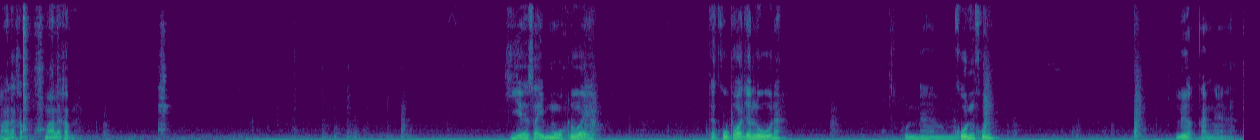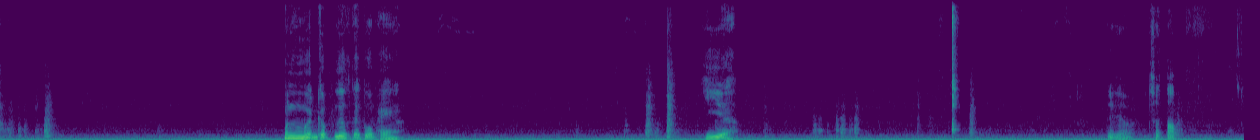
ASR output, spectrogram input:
มาแล้วครับ มาแล้วครับ เฮียใส่หมวกด้วย แต่กูพอจะรู้นะ คุณหน้าคุ้นคุ้นเลือกกันเนี่ยนะมันเหมือนกับเลือกแต่ตัวแพงอะเฮีย เดี๋ยวสต็อป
